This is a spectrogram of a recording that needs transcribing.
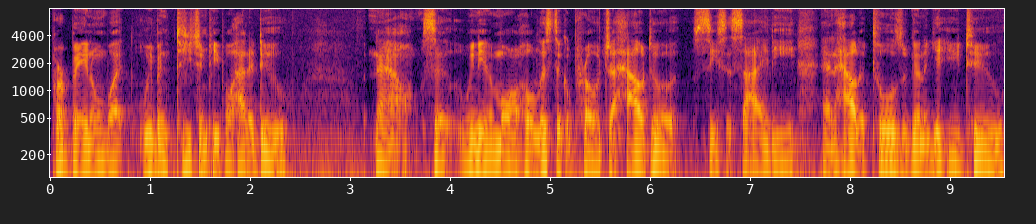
verbatim what we've been teaching people how to do now. So we need a more holistic approach of how to see society and how the tools are going to get you to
